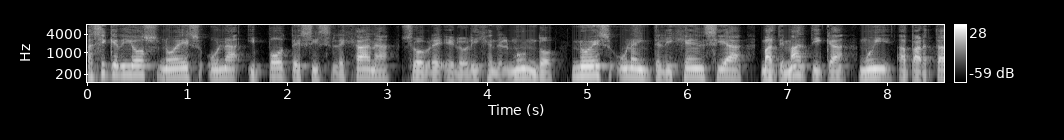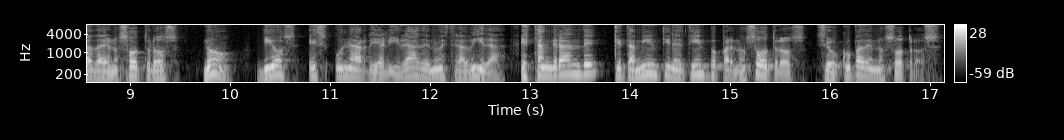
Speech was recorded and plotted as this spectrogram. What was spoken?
Así que Dios no es una hipótesis lejana sobre el origen del mundo, no es una inteligencia matemática muy apartada de nosotros, no, Dios es una realidad de nuestra vida, es tan grande que también tiene tiempo para nosotros, se ocupa de nosotros.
